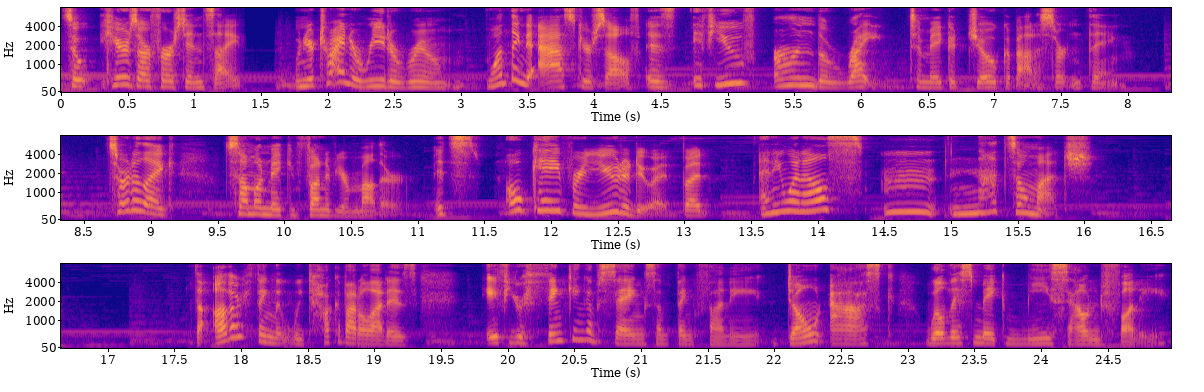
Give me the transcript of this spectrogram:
So here's our first insight. When you're trying to read a room, one thing to ask yourself is if you've earned the right to make a joke about a certain thing. Sort of like someone making fun of your mother. It's okay for you to do it, but anyone else? Mm, not so much. The other thing that we talk about a lot is if you're thinking of saying something funny, don't ask, will this make me sound funny?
